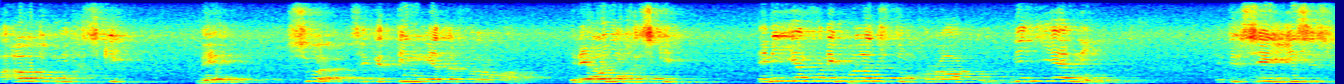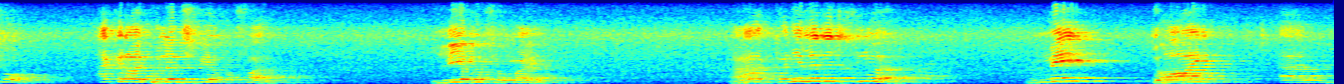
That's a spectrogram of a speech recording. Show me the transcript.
'n Ou het hom geskiet, nê? Nee, so, seker 10 meter van hom af. Hierdie ou hom geskiet. En nie een van die bullets het hom geraak nie, nie een nie. En toe sê Jesus vir hom, ek het daai bullets vir jou gevat. Lewe vir my. Ha, kan jy dit glo? Met daai ehm um,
